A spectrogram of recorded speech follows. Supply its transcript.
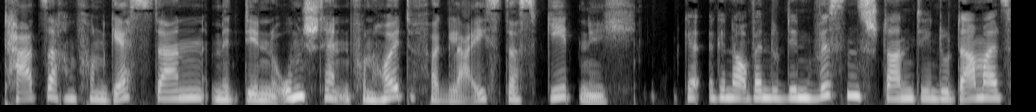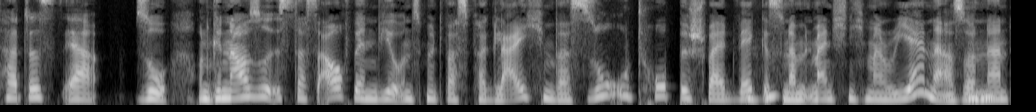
Tatsachen von gestern mit den Umständen von heute vergleichst, das geht nicht. ge- genau, wenn du den Wissensstand, den du damals hattest, ja, So, und genauso ist das auch, wenn wir uns mit was vergleichen, was so utopisch weit weg ist. Und damit meine ich nicht mal Rihanna, sondern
